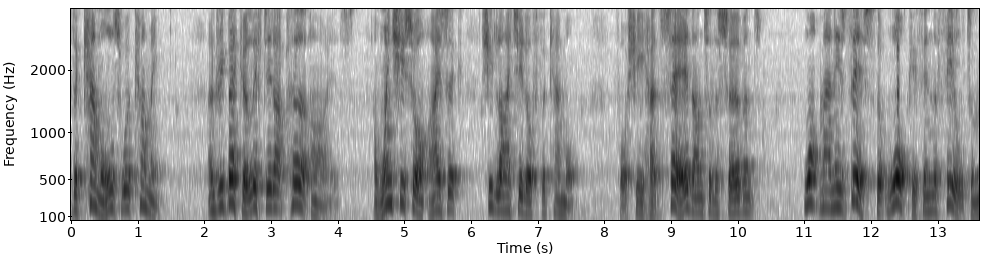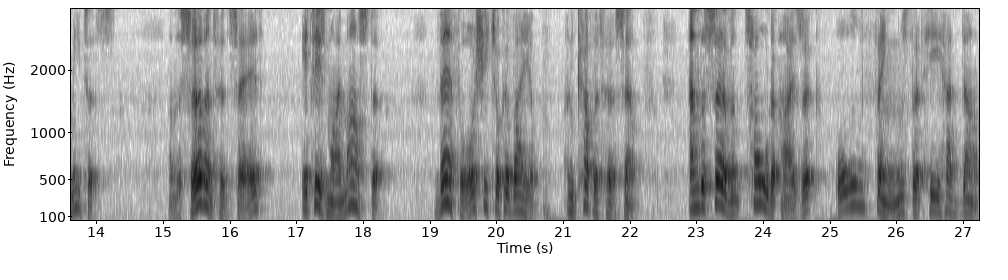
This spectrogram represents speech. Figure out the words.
the camels were coming. And Rebekah lifted up her eyes, and when she saw Isaac, she lighted off the camel. For she had said unto the servant, What man is this that walketh in the field to meet us? And the servant had said, It is my master. Therefore she took a veil and covered herself. And the servant told Isaac all things that he had done.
